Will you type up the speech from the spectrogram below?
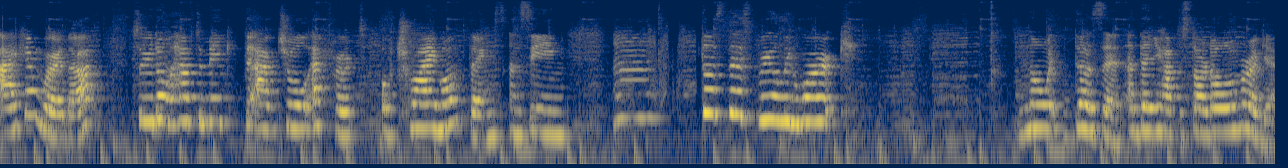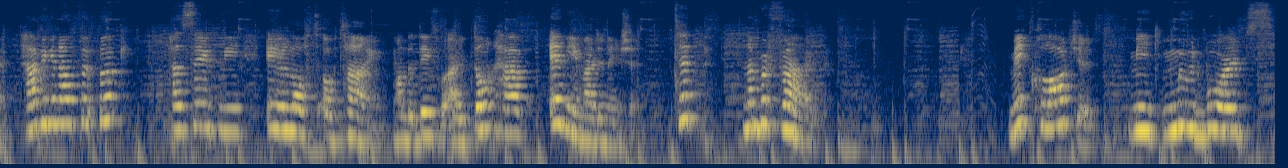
I can wear that so you don't have to make the actual effort of trying on things and seeing, mm, does this really work? No, it doesn't. And then you have to start all over again. Having an outfit book has saved me a lot of time on the days where I don't have any imagination. Tip number five. Make collages. Make mood boards.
